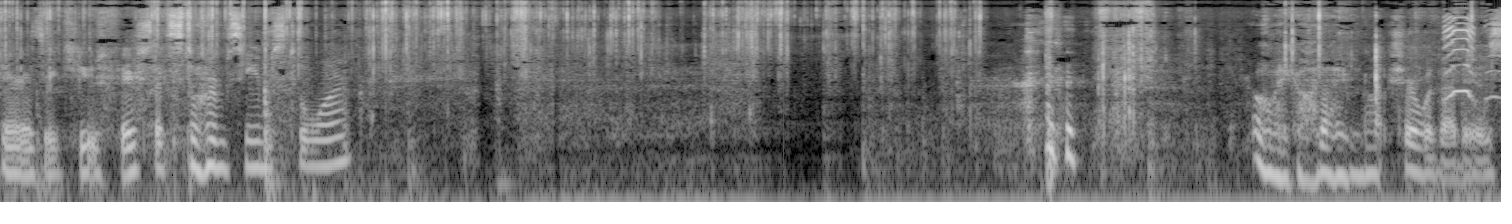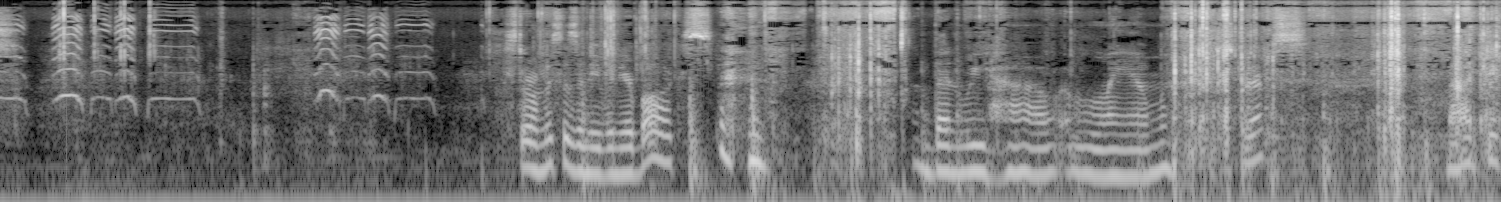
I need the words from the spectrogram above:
There is a cute fish that Storm seems to want. Oh my god, I'm not sure what that is. Storm, this isn't even your box. then we have lamb strips. Magic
